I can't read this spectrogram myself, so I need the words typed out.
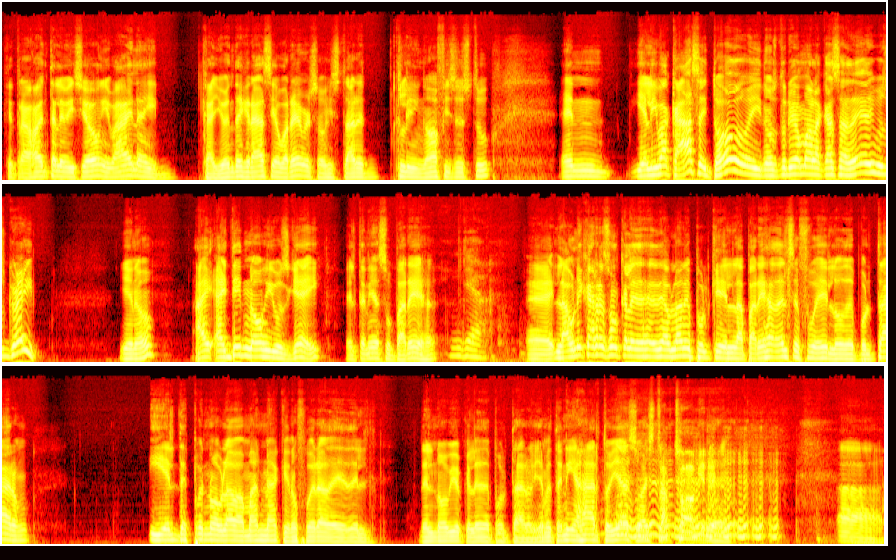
que trabajaba en televisión y vaina y cayó en desgracia, whatever, so he started cleaning offices too. And, y él iba a casa y todo, y nosotros íbamos a la casa de él, it was great. You know? I, I didn't know he was gay. Él tenía su pareja. Ya. Eh, la única razón que le dejé de hablar es porque la pareja de él se fue, lo deportaron, y él después no hablaba más nada que no fuera de- del, del novio que le deportaron. Ya me tenía harto ya, so I stopped talking to him. Ah,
